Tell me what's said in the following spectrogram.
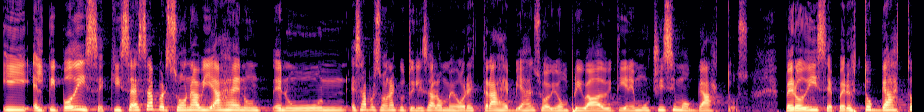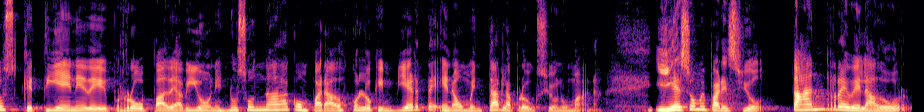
Y el tipo dice, quizá esa persona viaja en un, en un, esa persona que utiliza los mejores trajes, viaja en su avión privado y tiene muchísimos gastos. Pero dice, pero estos gastos que tiene de ropa, de aviones, no son nada comparados con lo que invierte en aumentar la producción humana. Y eso me pareció tan revelador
